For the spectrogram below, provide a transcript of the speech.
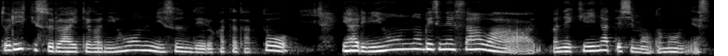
取引する相手が日本に住んでいる方だと、やはり日本のビジネスアワーがね、気になってしまうと思うんです。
